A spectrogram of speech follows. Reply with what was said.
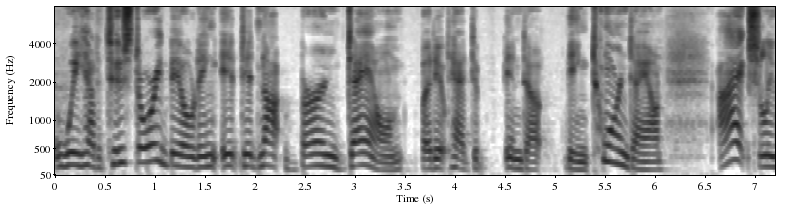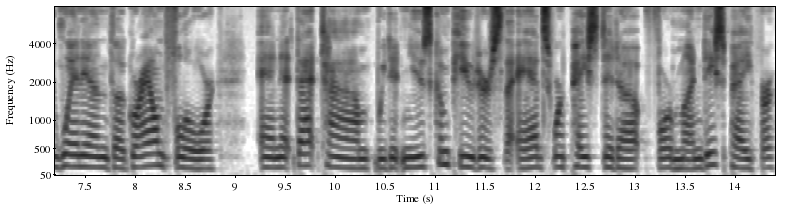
We had a two story building. It did not burn down, but it had to end up being torn down. I actually went in the ground floor and at that time, we didn't use computers. The ads were pasted up for Monday's paper.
